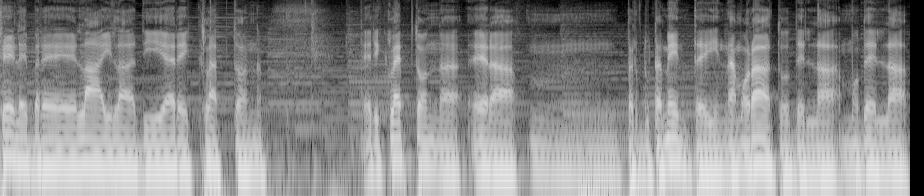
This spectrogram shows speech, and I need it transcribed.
Celebre Laila di Eric Clapton. Eric Clapton era mm, perdutamente innamorato della modella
